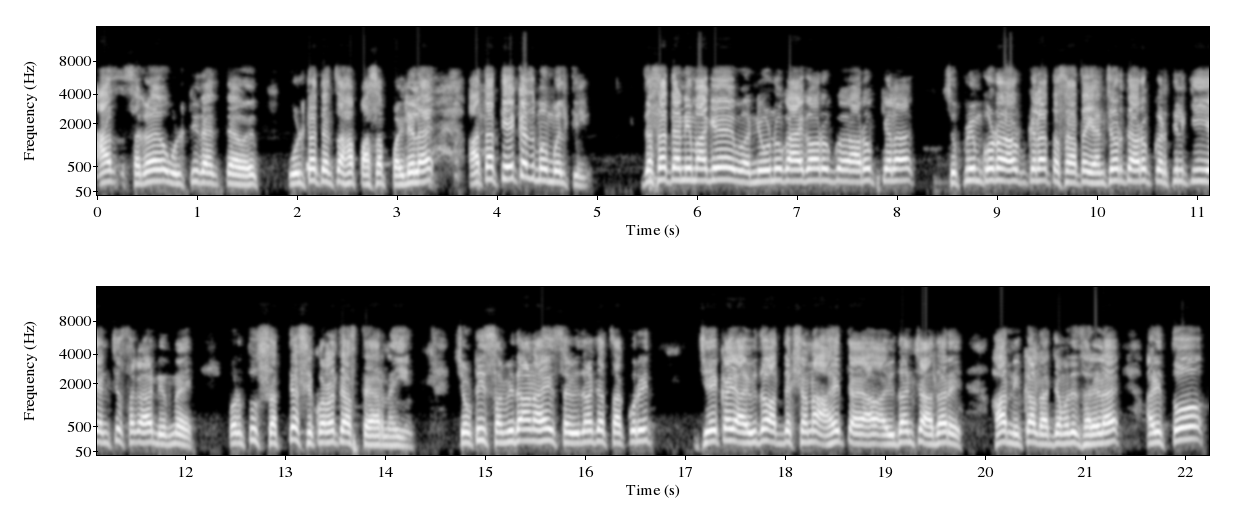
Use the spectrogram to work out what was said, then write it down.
आज सगळं उलटी त्या- उलटा त्यांचा हा पासा पडलेला आहे. आता ते एकच मंबलतील जसा त्यांनी मागे निवडणूक आयोगावर आरोप केला सुप्रीम कोर्टावर आरोप केला तसा आता यांच्यावर ते आरोप करतील की यांचे सगळा हा निर्णय परंतु सत्य स्वीकारायला ते आज तयार नाही. शेवटी संविधान आहे संविधानाच्या चाकोरीत जे काही आयुध अध्यक्षांना आहेत त्या आयुधांच्या आधारे हा निकाल राज्यामध्ये झालेला आहे. आणि तो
